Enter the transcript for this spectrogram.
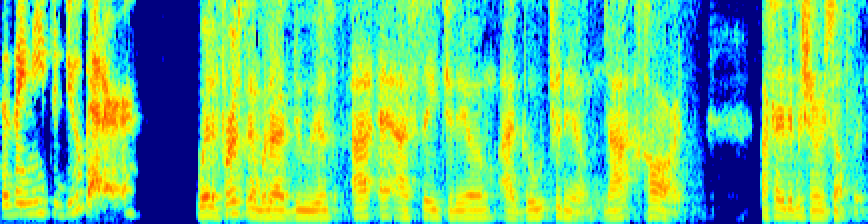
that they need to do better? Well, the first thing what I do is I I say to them, I go to them, not hard. I say, let me show you something.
